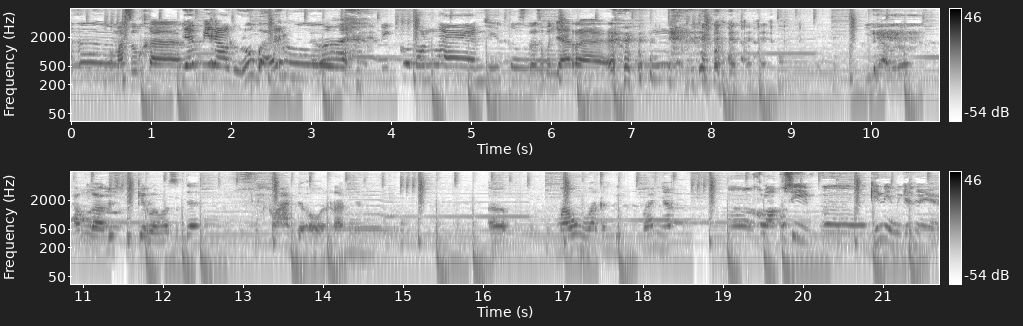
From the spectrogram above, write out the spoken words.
Ah, pemasukan. biar viral dulu baru. Ah, ikut online gitu. Masuk penjara. Gila bro, aku nggak habis pikir loh maksudnya kok ada orang yang eh, mau mengeluarkan duit banyak? Eh, kalau aku sih eh, gini mikirnya ya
